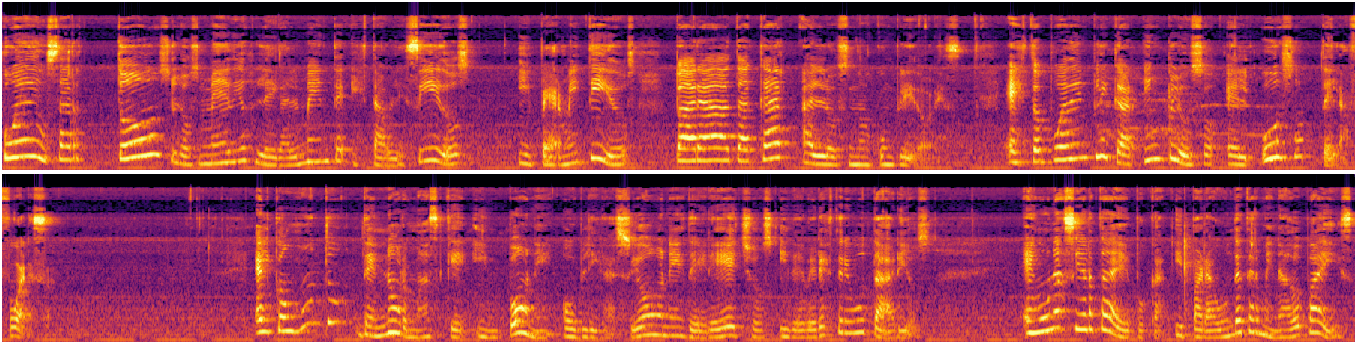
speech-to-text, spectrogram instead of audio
puede usar todos los medios legalmente establecidos y permitidos para atacar a los no cumplidores. Esto puede implicar incluso el uso de la fuerza. El conjunto de normas que impone obligaciones, derechos y deberes tributarios en una cierta época y para un determinado país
